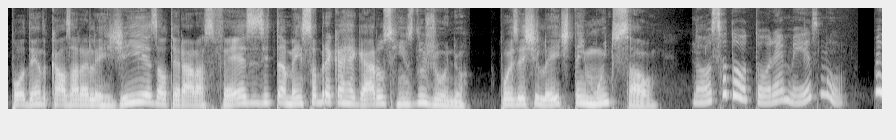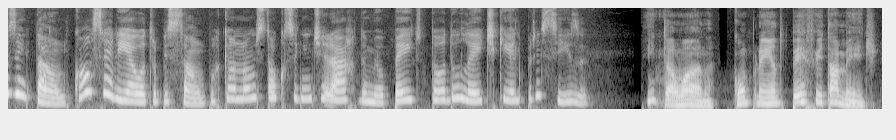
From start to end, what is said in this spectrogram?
podendo causar alergias, alterar as fezes e também sobrecarregar os rins do Júnior, pois este leite tem muito sal. Nossa, doutor, é mesmo? Mas então, qual seria a outra opção? Porque eu não estou conseguindo tirar do meu peito todo o leite que ele precisa. Então, Ana, compreendo perfeitamente.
